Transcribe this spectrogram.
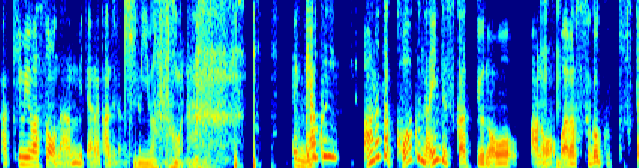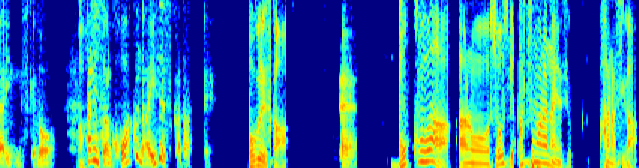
あ君はそうなんみたいな感じなんですよ。君はそうな。え逆にあなた怖くないんですかっていうのをあの、うんはすごく聞きたいんですけど。あ谷さん怖くないですか？だって。僕ですか？ええ。僕はあの正直集まらないんですよ、話が。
